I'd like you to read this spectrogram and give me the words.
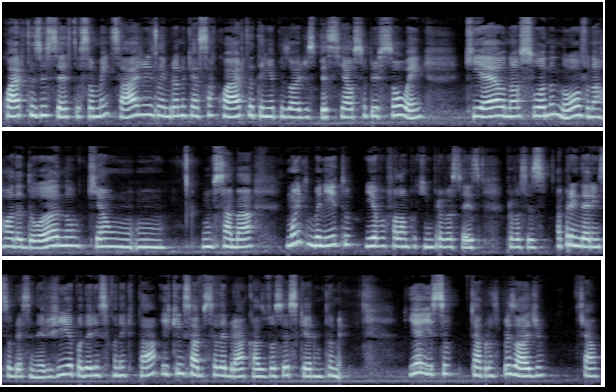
quartas e sextas são mensagens, lembrando que essa quarta tem episódio especial sobre Soen, que é o nosso ano novo na roda do ano, que é um, um, um sabá muito bonito e eu vou falar um pouquinho para vocês, para vocês aprenderem sobre essa energia, poderem se conectar e quem sabe celebrar caso vocês queiram também. E é isso, até o próximo episódio. Tchau.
